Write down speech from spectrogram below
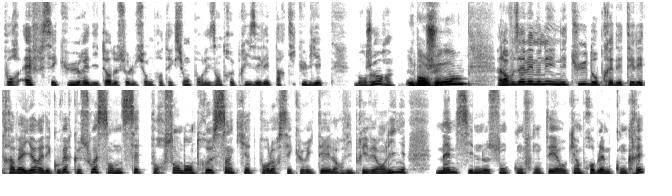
pour F-Secure, éditeur de solutions de protection pour les entreprises et les particuliers. Bonjour. Bonjour. Alors, vous avez mené une étude auprès des télétravailleurs et découvert que 67% d'entre eux s'inquiètent pour leur sécurité et leur vie privée en ligne même s'ils ne sont confrontés à aucun problème concret.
